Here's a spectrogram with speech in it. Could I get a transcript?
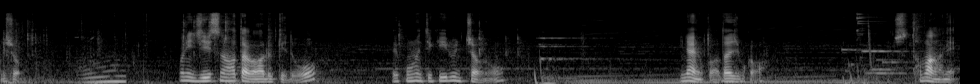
いしょ。ここに自立の旗があるけど、え、この辺敵いるんちゃうの？いないのか？大丈夫か？ちょっと弾がね。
